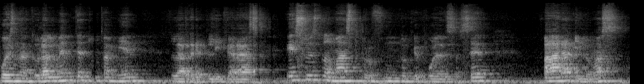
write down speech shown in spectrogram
pues naturalmente tú también la replicarás. Eso es lo más profundo que puedes hacer para, y lo más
